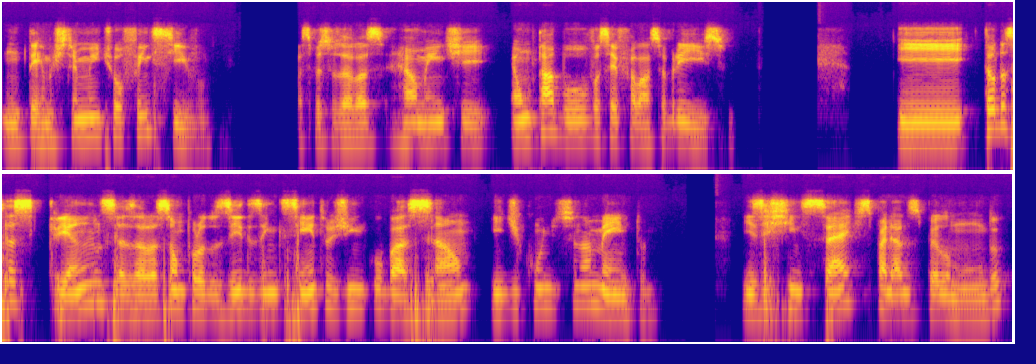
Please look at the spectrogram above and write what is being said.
um termo extremamente ofensivo. As pessoas, elas realmente é um tabu você falar sobre isso. E todas as crianças, elas são produzidas em centros de incubação e de condicionamento. Existem sete espalhados pelo mundo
